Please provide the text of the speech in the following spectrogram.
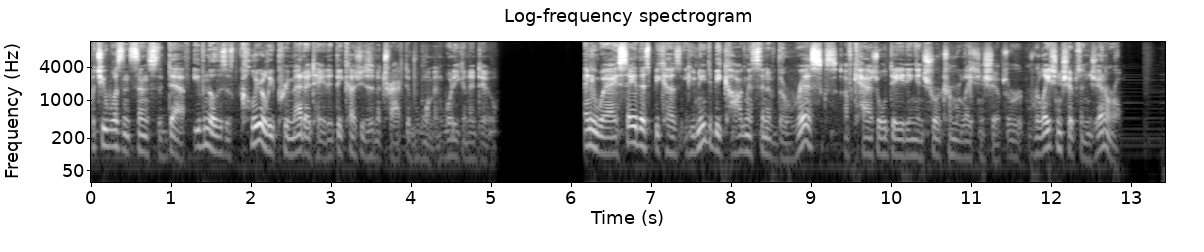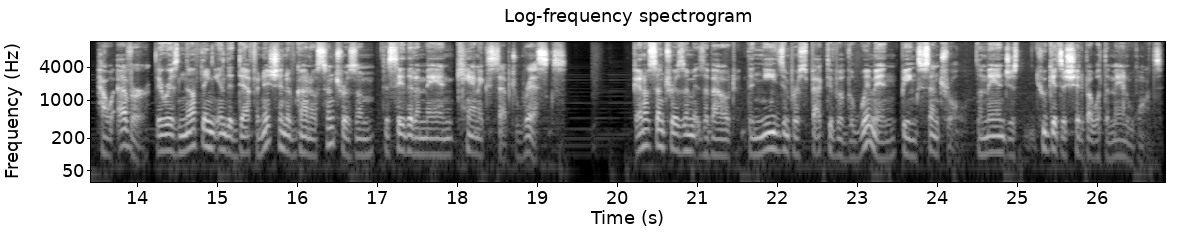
but she wasn't sentenced to death, even though this is clearly premeditated because she's an attractive woman. What are you going to do? Anyway, I say this because you need to be cognizant of the risks of casual dating and short term relationships, or relationships in general. However, there is nothing in the definition of gynocentrism to say that a man can't accept risks. Gynocentrism is about the needs and perspective of the women being central. The man just, who gives a shit about what the man wants?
